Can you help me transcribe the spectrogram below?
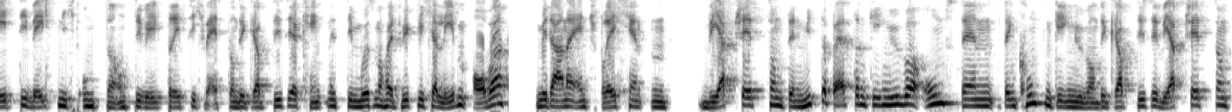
geht die Welt nicht unter und die Welt dreht sich weiter. Und ich glaube, diese Erkenntnis, die muss man halt wirklich erleben, aber mit einer entsprechenden Wertschätzung den Mitarbeitern gegenüber und den, den Kunden gegenüber. Und ich glaube, diese Wertschätzung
